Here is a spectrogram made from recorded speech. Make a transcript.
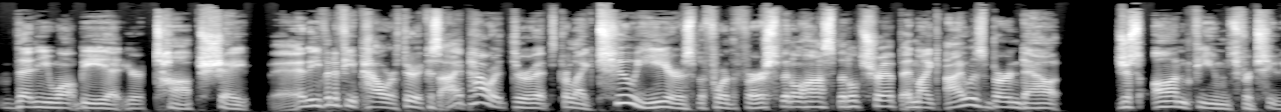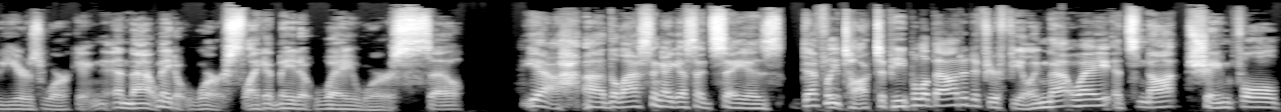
then you won't be at your top shape. And even if you power through it, because I powered through it for like two years before the first mental hospital trip. And like I was burned out just on fumes for two years working. And that made it worse. Like it made it way worse. So yeah, uh, the last thing I guess I'd say is definitely talk to people about it if you're feeling that way. It's not shameful.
